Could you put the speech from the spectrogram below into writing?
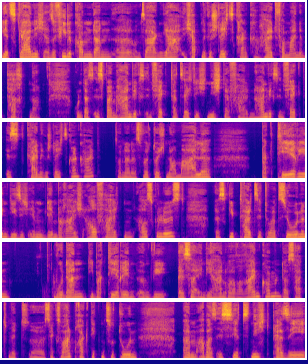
jetzt gar nicht, also viele kommen dann äh, und sagen, ja, ich habe eine Geschlechtskrankheit von meinem Partner. Und das ist beim Harnwegsinfekt tatsächlich nicht der Fall. Ein Harnwegsinfekt ist keine Geschlechtskrankheit sondern es wird durch normale Bakterien, die sich in dem Bereich aufhalten, ausgelöst. Es gibt halt Situationen, wo dann die Bakterien irgendwie besser in die Harnröhre reinkommen. Das hat mit äh, Sexualpraktiken zu tun, ähm, aber es ist jetzt nicht per se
